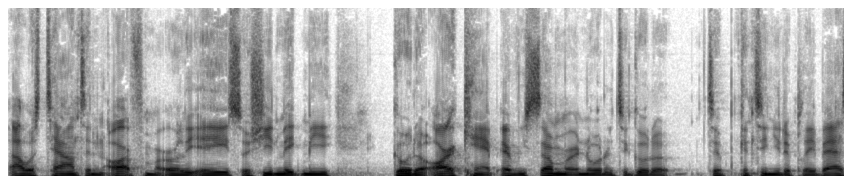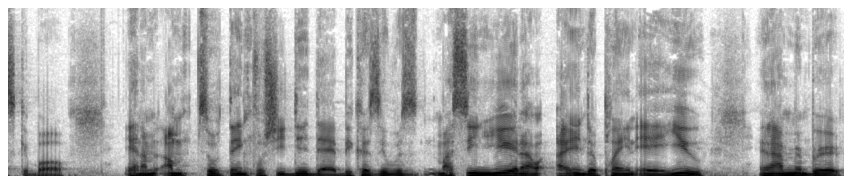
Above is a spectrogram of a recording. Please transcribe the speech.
I was talented in art from an early age, so she'd make me go to art camp every summer in order to go to to continue to play basketball. And I'm I'm so thankful she did that because it was my senior year and I, I ended up playing AAU. And I remember,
